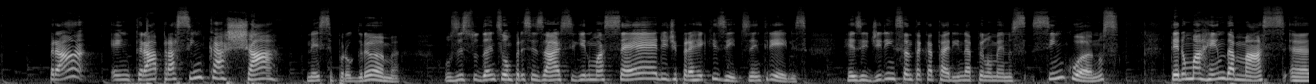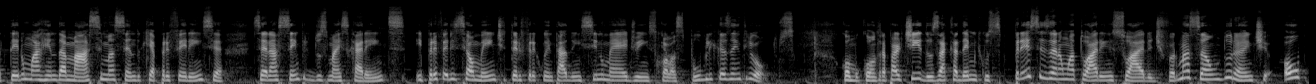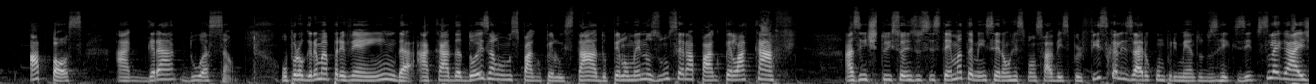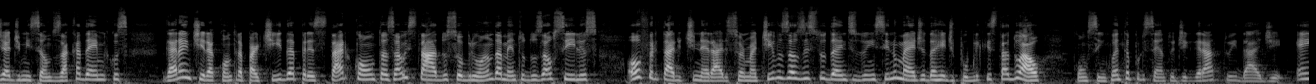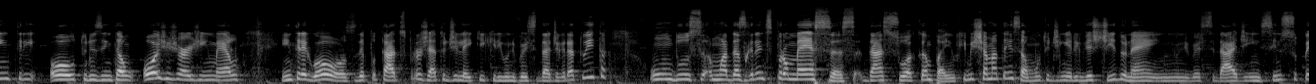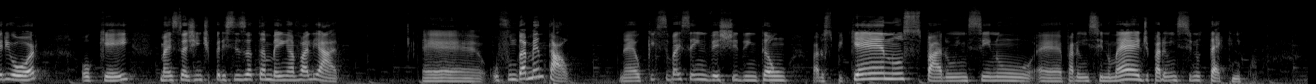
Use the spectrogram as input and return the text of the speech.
para entrar, para se encaixar nesse programa, os estudantes vão precisar seguir uma série de pré-requisitos, entre eles residir em Santa Catarina há pelo menos cinco anos, ter uma renda, uh, ter uma renda máxima, sendo que a preferência será sempre dos mais carentes, e preferencialmente ter frequentado o ensino médio em escolas públicas, entre outros. Como contrapartida, os acadêmicos precisarão atuar em sua área de formação durante ou após a graduação. O programa prevê ainda a cada dois alunos pagos pelo Estado, pelo menos um será pago pela CAF as instituições do sistema também serão responsáveis por fiscalizar o cumprimento dos requisitos legais de admissão dos acadêmicos, garantir a contrapartida, prestar contas ao Estado sobre o andamento dos auxílios, ofertar itinerários formativos aos estudantes do ensino médio da rede pública estadual, com 50% de gratuidade, entre outros. Então, hoje, Jorginho Melo entregou aos deputados projeto de lei que cria universidade gratuita, um dos, uma das grandes promessas da sua campanha. O que me chama a atenção, muito dinheiro investido né, em universidade e ensino superior, ok, mas a gente precisa também avaliar é, o fundamental. Né? O que, que vai ser investido, então, para os pequenos, para o ensino, é, para o ensino médio, para o ensino técnico.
